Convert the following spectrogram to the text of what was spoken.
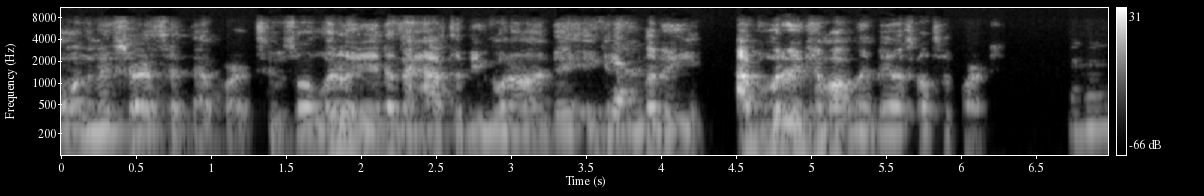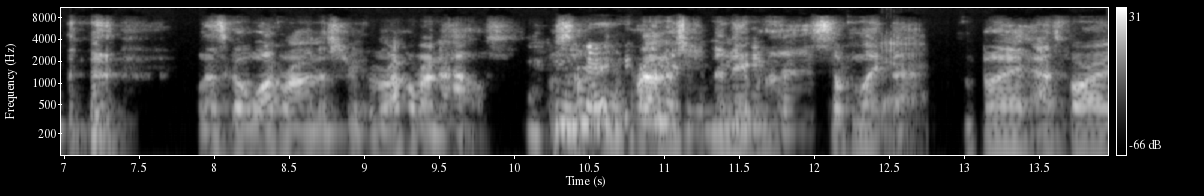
I want to make sure I said that part too. So literally, it doesn't have to be going on a day. It can yeah. literally. I've literally come home and day. Let's go to the park. Mm-hmm. let's go walk around the street, walk around the house, walk around the, the neighborhood, something like yeah. that. But as far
